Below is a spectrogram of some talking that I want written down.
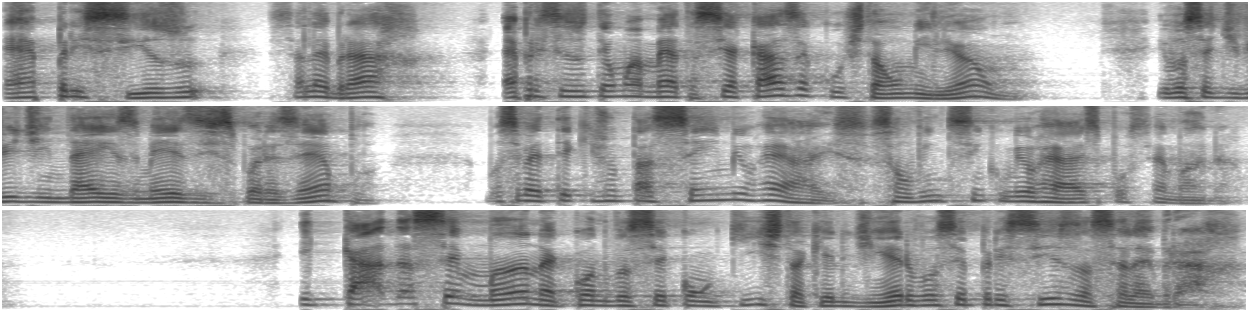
é preciso celebrar. É preciso ter uma meta. Se a casa custa um milhão, e você divide em 10 meses, por exemplo, você vai ter que juntar 100 mil reais. São 25 mil reais por semana. E cada semana, quando você conquista aquele dinheiro, você precisa celebrar.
